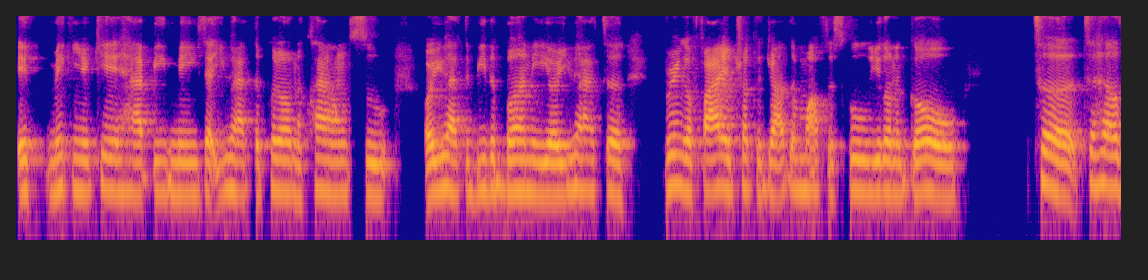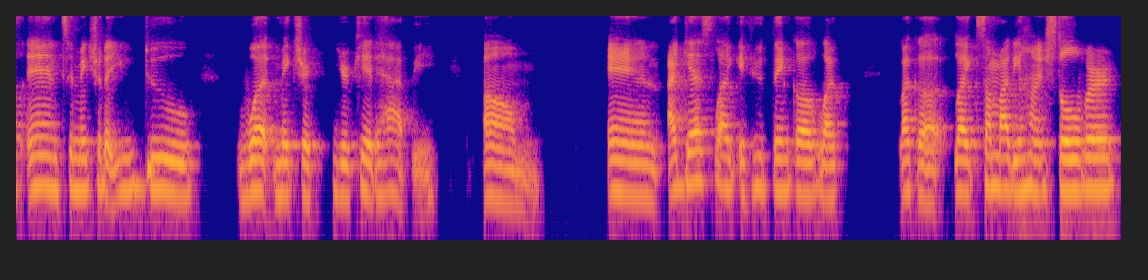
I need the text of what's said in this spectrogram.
if making your kid happy means that you have to put on a clown suit or you have to be the bunny or you have to bring a fire truck to drop them off to school you're going to go to to hell's end to make sure that you do what makes your your kid happy. Um and i guess like if you think of like like a like somebody hunched over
